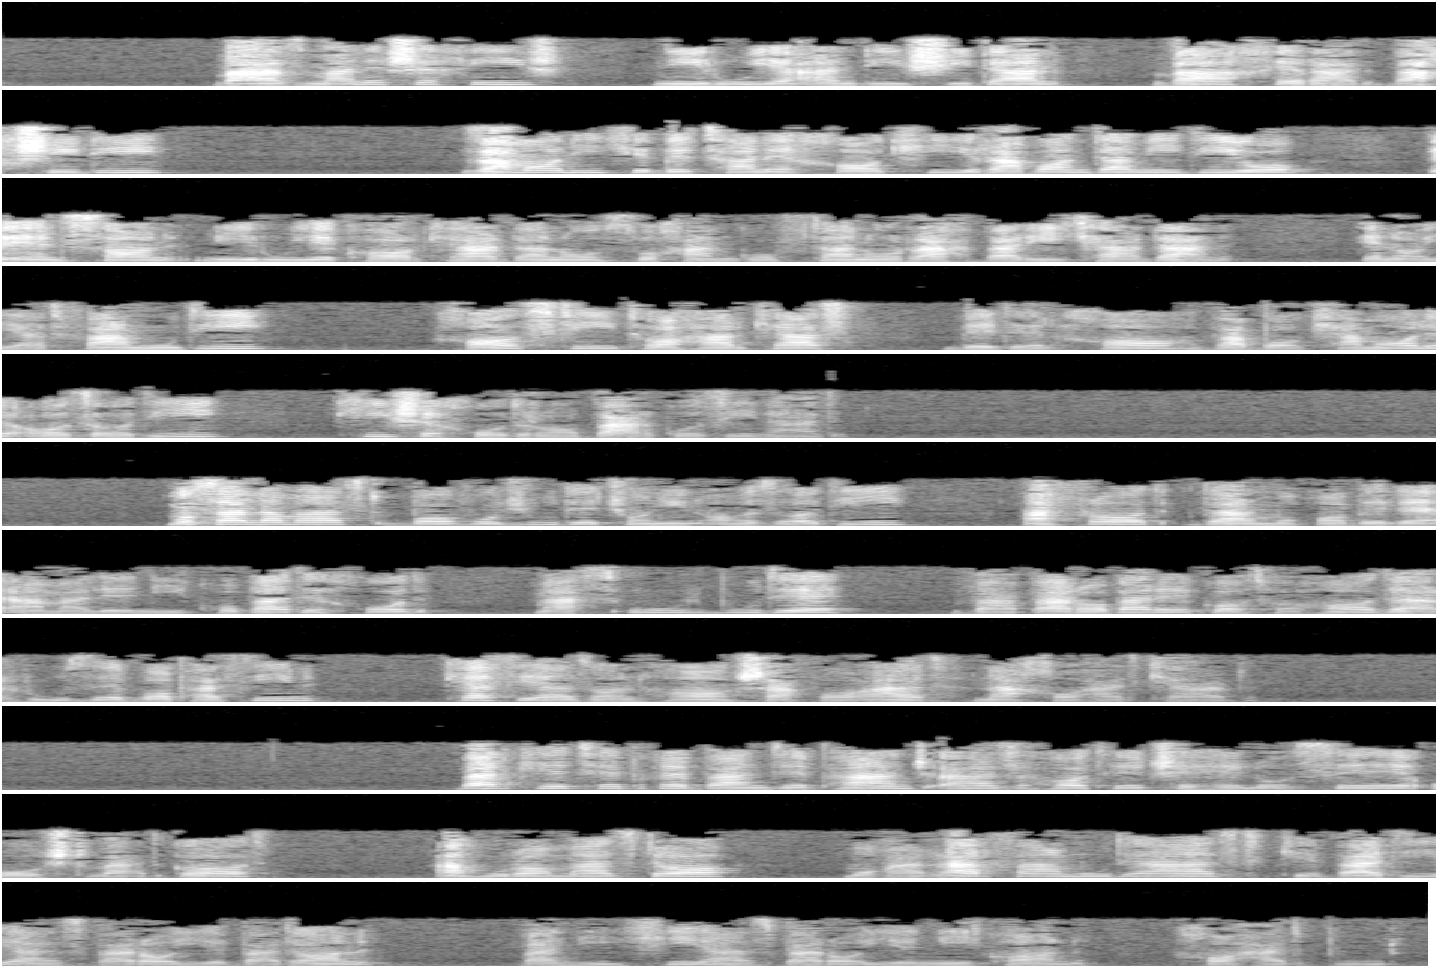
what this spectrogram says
و از منش خیش نیروی اندیشیدن و خرد بخشیدی زمانی که به تن خاکی روان دمیدی و به انسان نیروی کار کردن و سخن گفتن و رهبری کردن عنایت فرمودی خواستی تا هر کس به دلخواه و با کمال آزادی کیش خود را برگزیند. مسلم است با وجود چنین آزادی افراد در مقابل عمل نیک خود مسئول بوده و برابر گاتاها در روز واپسین کسی از آنها شفاعت نخواهد کرد. بلکه طبق بند پنج از هات چهل و سه اشتودگات اهورامزدا مقرر فرموده است که بدی از برای بدان و نیکی از برای نیکان خواهد بود.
